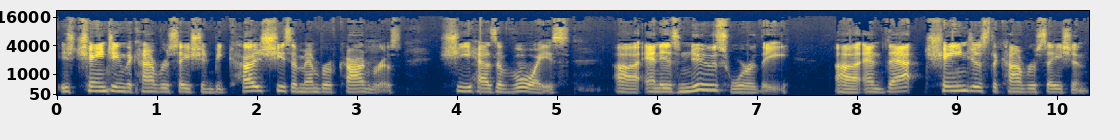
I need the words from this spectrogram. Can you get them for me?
is changing the conversation because she's a member of Congress. She has a voice uh, and is newsworthy, uh, and that changes the conversation.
